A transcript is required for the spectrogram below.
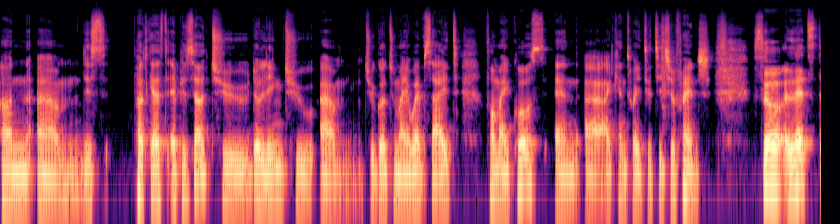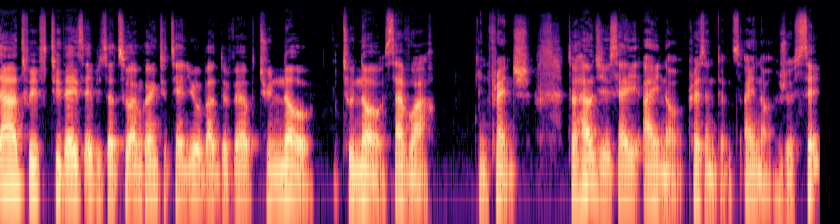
on um, this podcast episode to the link to um, to go to my website for my course, and uh, I can't wait to teach you French. So let's start with today's episode. So I'm going to tell you about the verb to know, to know, savoir in French. So how do you say I know, present tense? I know, je sais.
